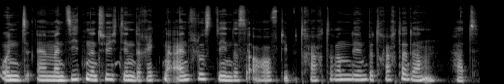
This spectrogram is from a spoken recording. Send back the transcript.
Und äh, man sieht natürlich den direkten Einfluss, den das auch auf die Betrachterin, den Betrachter dann hat.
